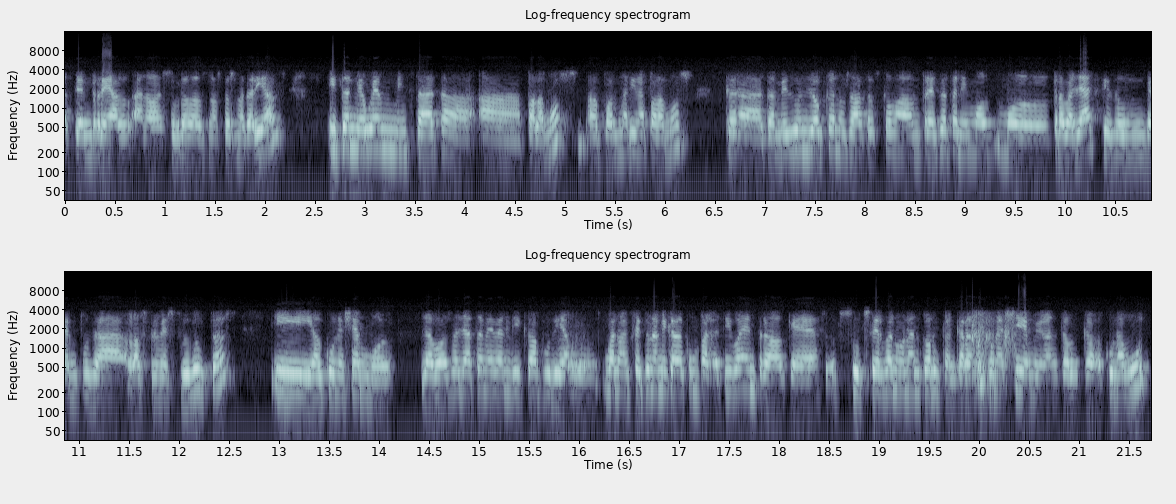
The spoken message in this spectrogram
a temps real en a, sobre dels nostres materials. I també ho hem instal·lat a, a Palamós, al Port Marina Palamós, que també és un lloc que nosaltres com a empresa tenim molt, molt treballat, que és on vam posar els primers productes i el coneixem molt. Llavors allà també vam dir que podíem... Bueno, hem fet una mica de comparativa entre el que s'observa en un entorn que encara no coneixíem i un entorn que, conegut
